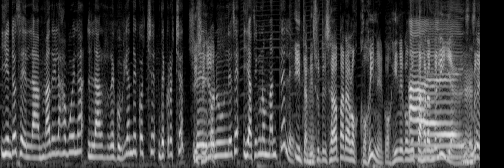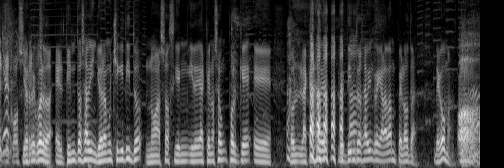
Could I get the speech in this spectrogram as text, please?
y entonces las madres y las abuelas las recubrían de, coche, de crochet Sí, de- con un de ese, y hacían unos manteles. Y también se utilizaba para los cojines, cojines con Ay, estas arandelillas. sí, Hombre, qué cosa. Yo qué recuerdo el tinto Sabin, yo era muy chiquitito, no asocien ideas que no son, porque eh, con la caja de, de tinto Sabin regalaban pelotas de goma. Oh.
